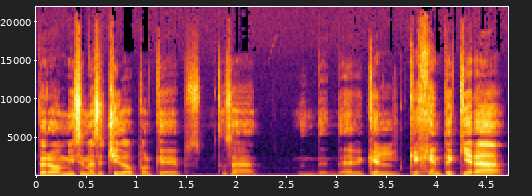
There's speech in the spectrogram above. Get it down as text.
Pero a mí se me hace chido porque, pues, o sea, que, el, que gente quiera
